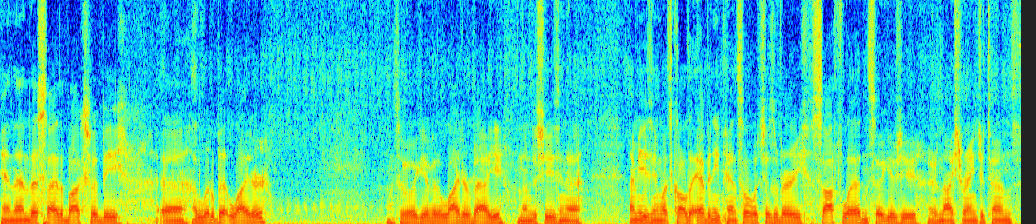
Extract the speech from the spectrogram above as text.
And then this side of the box would be uh, a little bit lighter. And so we'll give it a lighter value. And I'm just using a, I'm using what's called an ebony pencil, which is a very soft lead, and so it gives you a nice range of tones.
